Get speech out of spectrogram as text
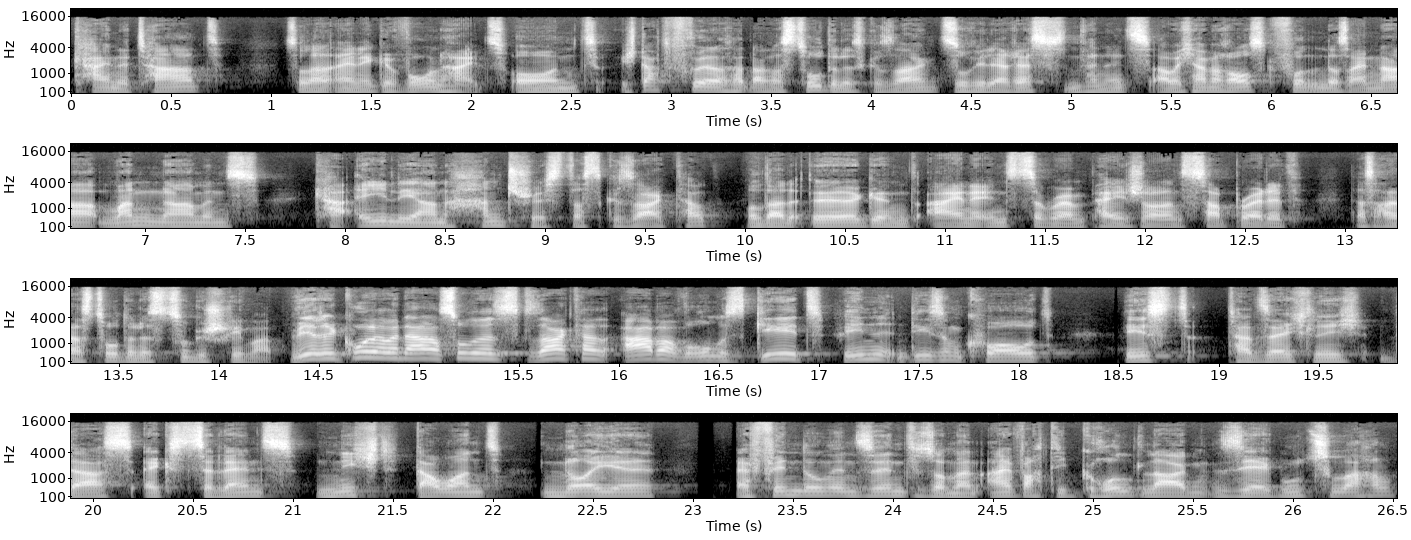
keine Tat, sondern eine Gewohnheit. Und ich dachte früher, das hat Aristoteles gesagt, so wie der Rest des Internets. Aber ich habe herausgefunden, dass ein Mann namens Kaelian Huntress das gesagt hat und dann irgendeine Instagram-Page oder ein Subreddit das Aristoteles zugeschrieben hat. Wäre cool, wenn Aristoteles gesagt hat, aber worum es geht in diesem Quote ist tatsächlich, dass Exzellenz nicht dauernd neue Erfindungen sind, sondern einfach die Grundlagen sehr gut zu machen.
